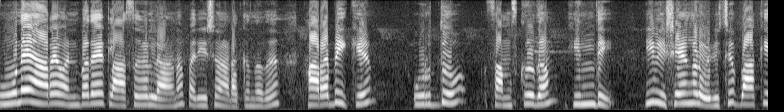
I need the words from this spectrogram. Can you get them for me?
മൂന്ന് ആറ് ഒൻപത് ക്ലാസ്സുകളിലാണ് പരീക്ഷ നടക്കുന്നത്. അറബിക്ക് ഉറുദു സംസ്കൃതം ഹിന്ദി ഈ വിഷയങ്ങൾ ഒഴിച്ച് ബാക്കി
